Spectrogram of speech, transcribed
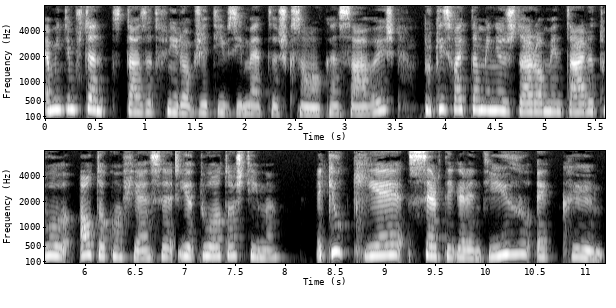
É muito importante estás a definir objetivos e metas que são alcançáveis, porque isso vai também ajudar a aumentar a tua autoconfiança e a tua autoestima. Aquilo que é certo e garantido é que,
